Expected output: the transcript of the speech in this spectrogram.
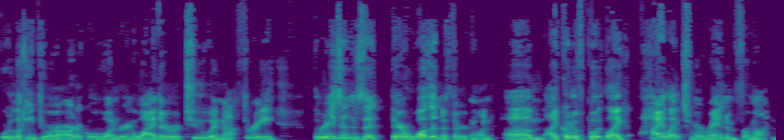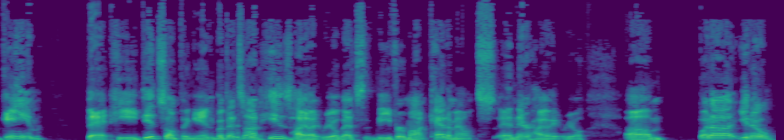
were looking through our article wondering why there are two and not three the reason is that there wasn't a third one. Um, I could have put like highlights from a random Vermont game that he did something in, but that's not his highlight reel. That's the Vermont Catamounts and their highlight reel. Um, but uh, you know,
